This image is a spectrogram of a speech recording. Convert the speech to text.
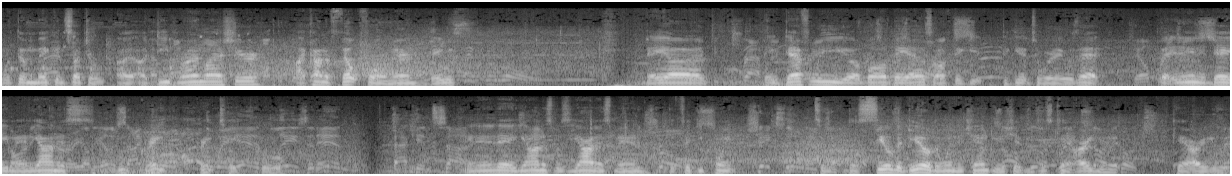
With them making such a, a, a deep run last year, I kind of felt for them, man. They was they uh they definitely uh, balled their ass off to get to get to where they was at. But at the end of the day, man, Giannis, ooh, great, great take, cool. At the end of the day, Giannis was Giannis, man. The 50 point to, to seal the deal to win the championship. You just can't argue it. Can't argue it.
